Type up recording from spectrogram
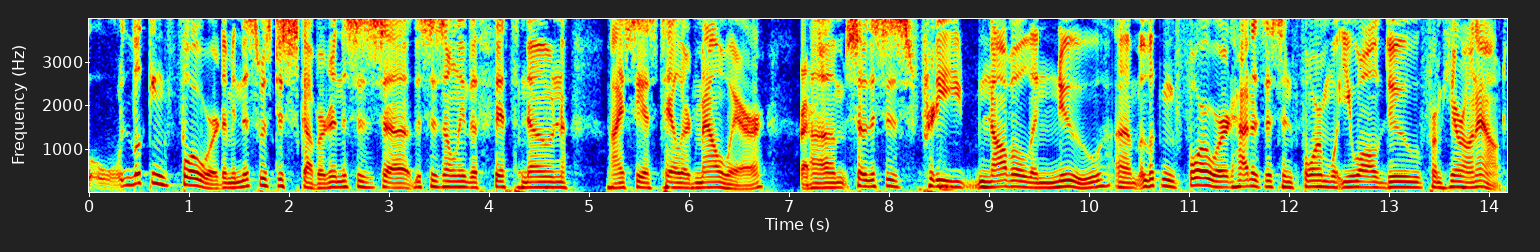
looking forward, I mean, this was discovered, and this is uh, this is only the fifth known ICS tailored malware. Um, so this is pretty novel and new. Um, looking forward, how does this inform what you all do from here on out?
